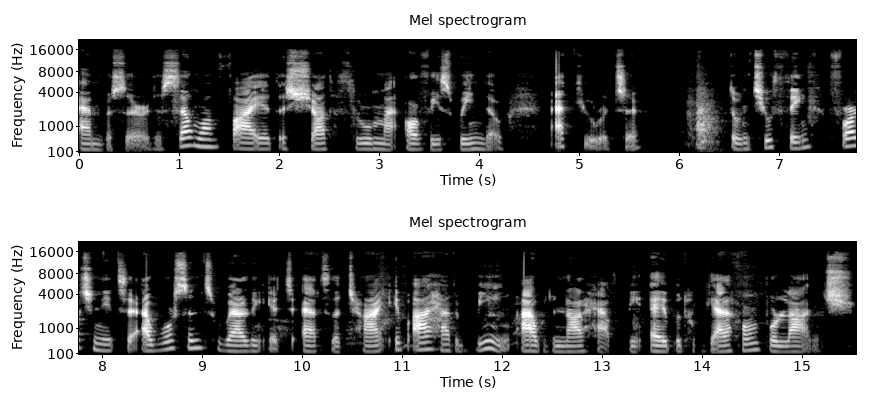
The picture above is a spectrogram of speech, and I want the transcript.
ambassador. Someone fired a shot through my office window. Accurate, don't you think? Fortunately, I wasn't wearing it at the time. If I had been, I would not have been able to get home for lunch.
